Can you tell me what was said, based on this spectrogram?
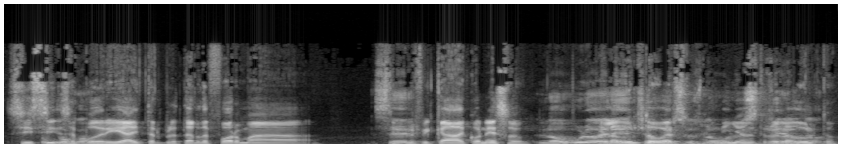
Sí, sí, se podría interpretar de forma simplificada con eso. el adulto versus, el niño dentro del adulto.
